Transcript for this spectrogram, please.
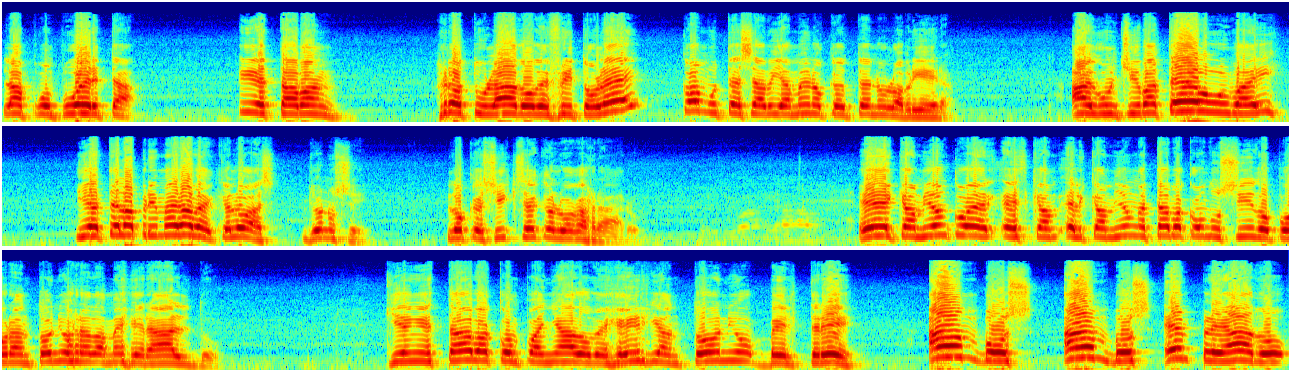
la puerta y estaban rotulados de fritolé. ¿Cómo usted sabía menos que usted no lo abriera? ¿Algún chivateo hubo ahí? Y esta es la primera vez que lo hace. Yo no sé. Lo que sí sé que lo agarraron. El camión, el, el camión estaba conducido por Antonio Radamés Geraldo quien estaba acompañado de Henry Antonio Beltré. Ambos, ambos empleados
